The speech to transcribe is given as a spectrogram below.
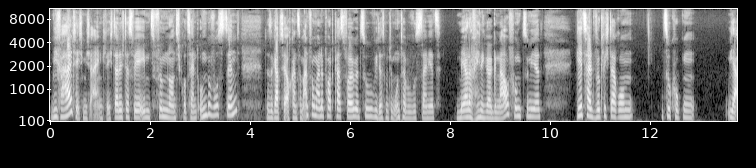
wie verhalte ich mich eigentlich? Dadurch, dass wir eben zu 95 Prozent unbewusst sind, da gab es ja auch ganz am Anfang meine Podcast-Folge zu, wie das mit dem Unterbewusstsein jetzt mehr oder weniger genau funktioniert, geht's halt wirklich darum zu gucken, ja,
